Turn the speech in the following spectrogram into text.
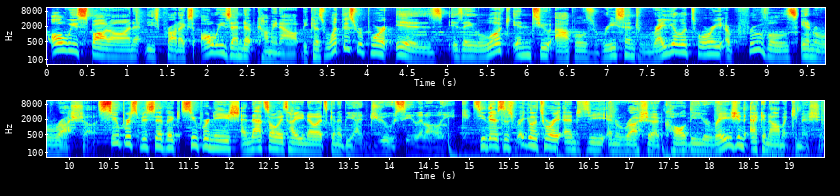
always spot on. These products always end up coming out because what this report is, is a look into Apple's recent regulatory approvals in Russia. Super specific, super niche, and that's always how you know it's gonna be a juicy little leak. See, there's this regulatory entity in Russia called the Eurasian Economic Commission,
